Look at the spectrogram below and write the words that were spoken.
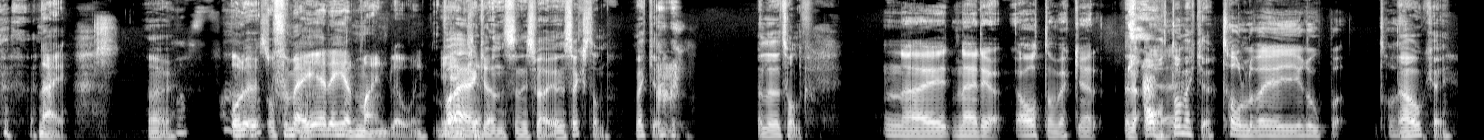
Nej. Nej. Och, och för mig är det helt mindblowing. Vad är gränsen i Sverige? Är det 16 veckor? Eller är det 12? Nej, nej, det är 18 veckor. Är det 18 veckor? 12 är i Europa, tror jag. Ja, okej.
